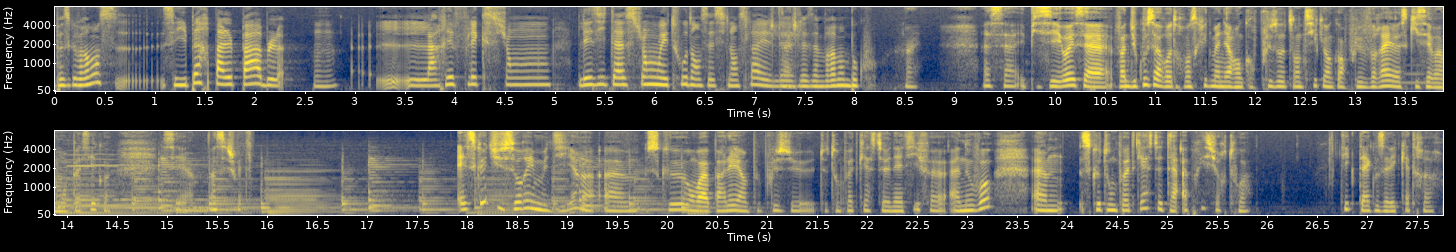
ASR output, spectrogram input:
Parce que vraiment, c'est hyper palpable Mhm. La réflexion, l'hésitation et tout dans ces silences-là. Et je les, Ouais. je les aime vraiment beaucoup. Ah ça. Et puis c'est ouais, ça. Enfin du coup, ça retranscrit de manière encore plus authentique, et encore plus vraie euh, ce qui s'est vraiment passé quoi. C'est euh, ah, c'est chouette. Est-ce que tu saurais me dire euh, ce que on va parler un peu plus de, de ton podcast natif euh, à nouveau, euh, ce que ton podcast t'a appris sur toi? Tic tac, vous avez 4 heures.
